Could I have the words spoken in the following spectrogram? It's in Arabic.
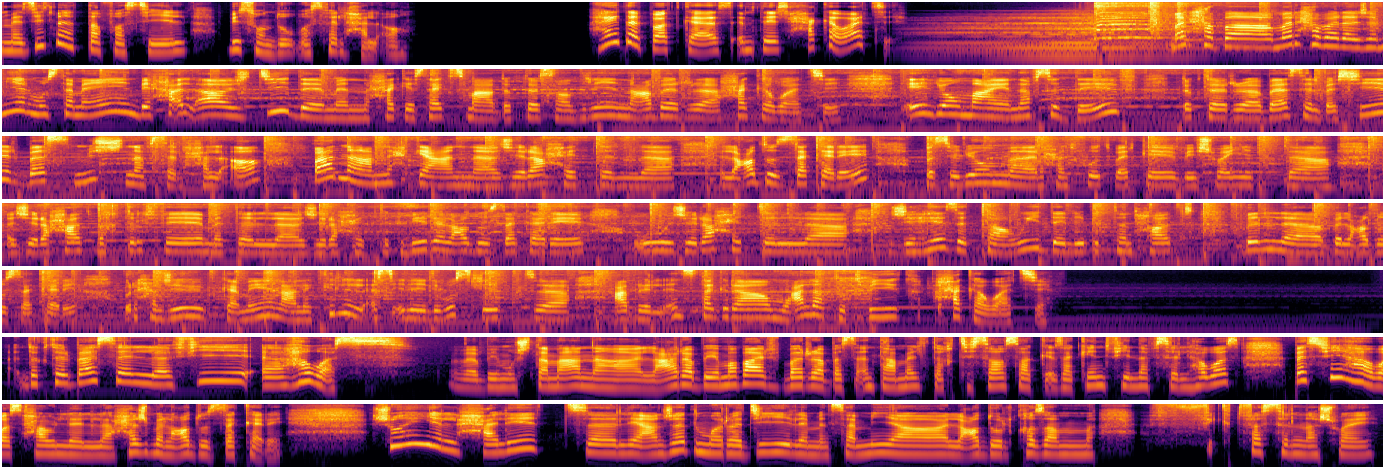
المزيد من التفاصيل بصندوق وصف الحلقة. هيدا البودكاست إنتاج حكواتي. مرحبا مرحبا لجميع المستمعين بحلقة جديدة من حكي سكس مع دكتور ساندرين عبر حكواتي. اليوم معي نفس الضيف دكتور باسل بشير بس مش نفس الحلقة. بعدنا عم نحكي عن جراحة العضو الذكري بس اليوم رح نفوت بركة بشوية جراحات مختلفة مثل جراحة تكبير العضو الذكري وجراحة الجهاز التعويضي اللي بتنحط بالعضو الذكري ورح نجاوب كمان على كل الأسئلة اللي وصلت عبر الإنستغرام وعلى تطبيق حكواتي. دكتور باسل في هوس بمجتمعنا العربي ما بعرف برا بس أنت عملت اختصاصك إذا كان في نفس الهوس بس في هوس حول حجم العضو الذكري شو هي الحالات اللي عن جد مرضية اللي بنسميها العضو القزم؟ فيك تفصلنا شوي؟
